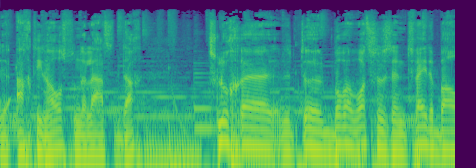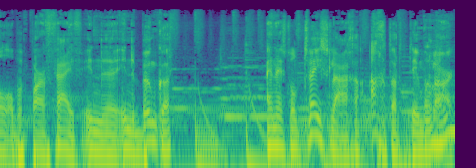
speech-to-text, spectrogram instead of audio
eh, 18 holes van de laatste dag sloeg eh, eh, Bobba Watson zijn tweede bal op een par 5 in de, in de bunker. En hij stond twee slagen achter Tim Clark.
